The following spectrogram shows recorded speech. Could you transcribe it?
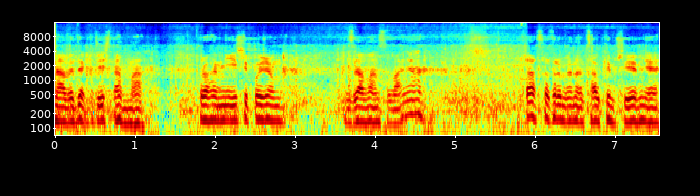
Nawet jak gdzieś tam ma trochę mniejszy poziom zaawansowania. Trasa zrobiona całkiem przyjemnie.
